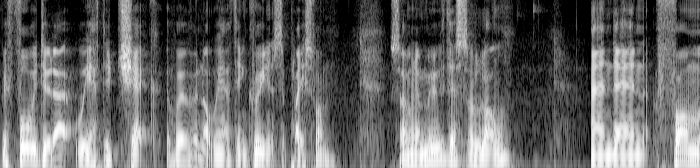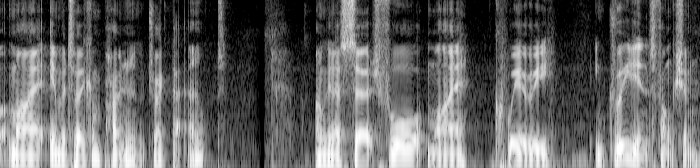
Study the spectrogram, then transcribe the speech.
before we do that, we have to check whether or not we have the ingredients to place one. So I'm going to move this along And then from my inventory component, drag that out. I'm going to search for my query ingredients function.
